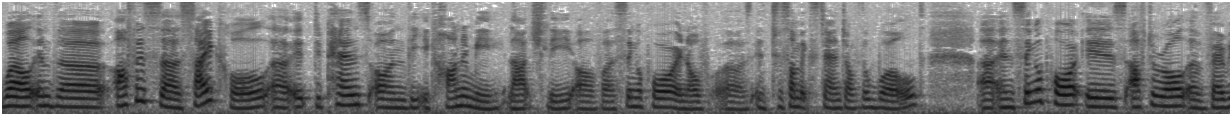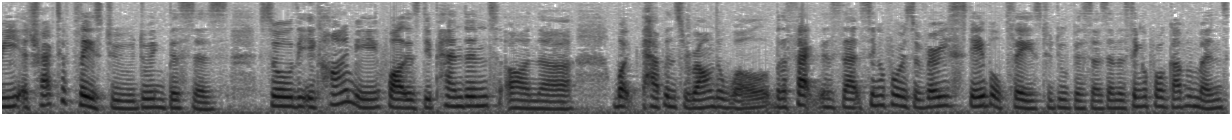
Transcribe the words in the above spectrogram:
Well, in the office uh, cycle, uh, it depends on the economy largely of uh, Singapore and of, uh, to some extent of the world. Uh, and Singapore is, after all, a very attractive place to doing business. So the economy, while it's dependent on uh, what happens around the world. But the fact is that Singapore is a very stable place to do business, and the Singapore government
